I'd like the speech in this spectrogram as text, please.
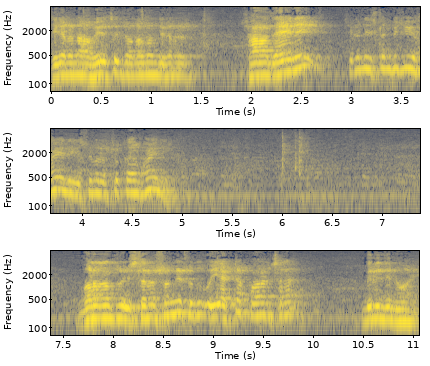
যেখানে না হয়েছে জনগণ যেখানে সারা দেয়নি সেখানে ইসলাম বিজয়ী হয়নি ইসলামের রাষ্ট্র কায়েম হয়নি। গণতন্ত্র ইসলামের সঙ্গে শুধু ওই একটা পয়েন্ট ছাড়া বিরোধী নয়।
